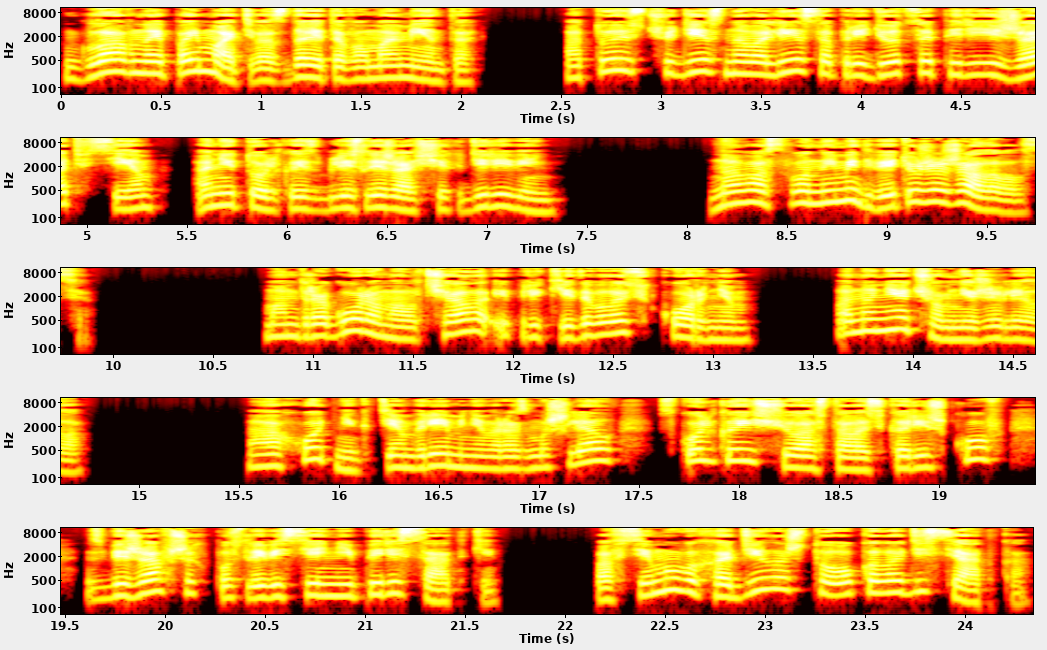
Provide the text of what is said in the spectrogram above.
«Главное поймать вас до этого момента, а то из чудесного леса придется переезжать всем, а не только из близлежащих деревень. На вас вон и медведь уже жаловался». Мандрагора молчала и прикидывалась корнем. Она ни о чем не жалела. А охотник тем временем размышлял, сколько еще осталось корешков, сбежавших после весенней пересадки. По всему выходило, что около десятка.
